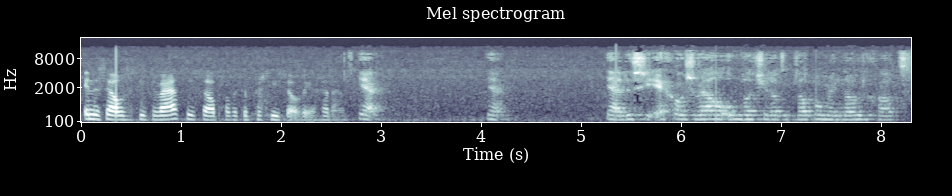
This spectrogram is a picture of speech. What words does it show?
in dezelfde situatie zat, had ik het precies zo weer gedaan. ja, ja. Ja, dus die echo's wel, omdat je dat op dat moment nodig had.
